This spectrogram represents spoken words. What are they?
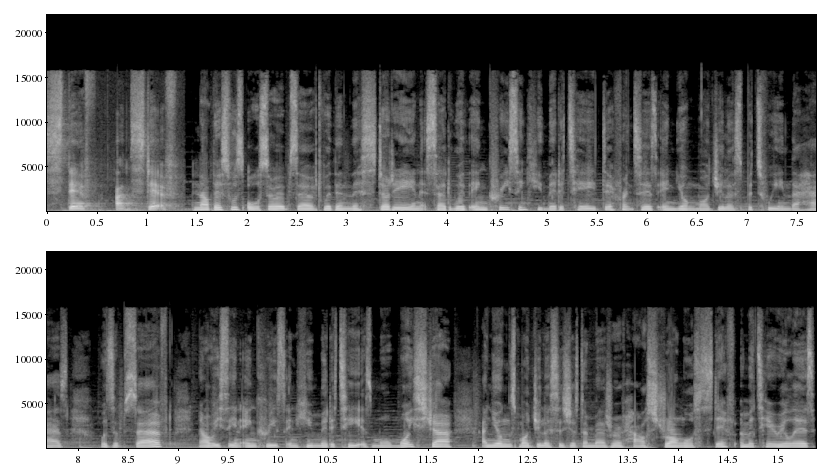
stiff and stiff. Now this was also observed within this study and it said with increasing humidity, differences in young modulus between the hairs was observed. Now obviously an increase in humidity is more moisture and Young's modulus is just a measure of how strong or stiff a material is.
